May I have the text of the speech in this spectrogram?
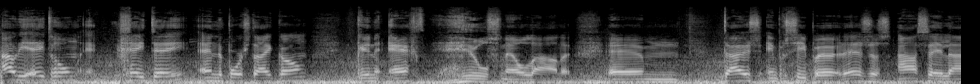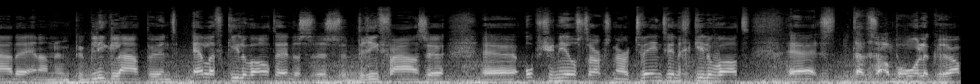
Audi e-tron GT en de Porsche Taycan kunnen echt heel snel laden. Ehm, thuis in principe, hè, zoals AC laden en aan een publiek laadpunt 11 kilowatt. Hè, dat is dus drie fasen. Eh, optioneel straks naar 22 kilowatt. Eh, dus dat is al behoorlijk rap.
